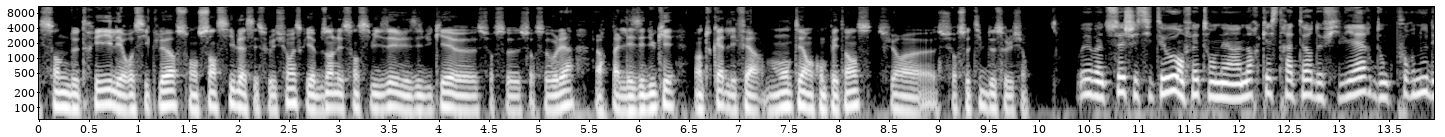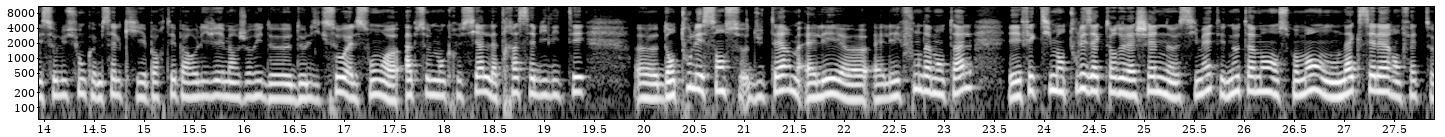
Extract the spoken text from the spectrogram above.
centres de tri, les recycleurs sont sensibles à ces solutions? Est-ce qu'il y a besoin de les sensibiliser et les éduquer euh, sur ce, sur ce volet-là? Alors, pas de les éduquer, mais en tout cas de les faire monter en compétence sur, sur ce type de solution. Oui, bah, tu sais, chez Citeo, en fait, on est un orchestrateur de filières. Donc, pour nous, des solutions comme celle qui est portée par Olivier et Marjorie de, de l'IXO, elles sont euh, absolument cruciales. La traçabilité, euh, dans tous les sens du terme, elle est, euh, elle est fondamentale. Et effectivement, tous les acteurs de la chaîne s'y mettent. Et notamment, en ce moment, on accélère, en fait,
